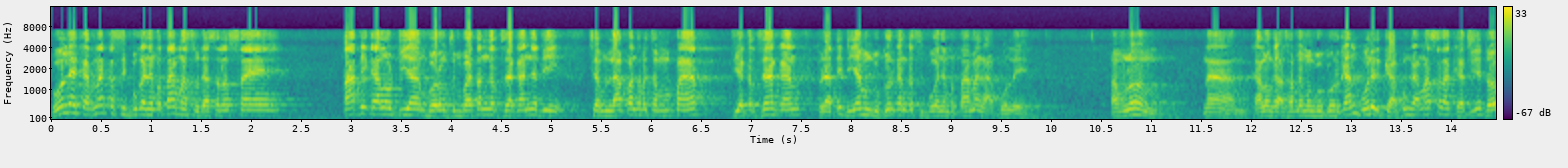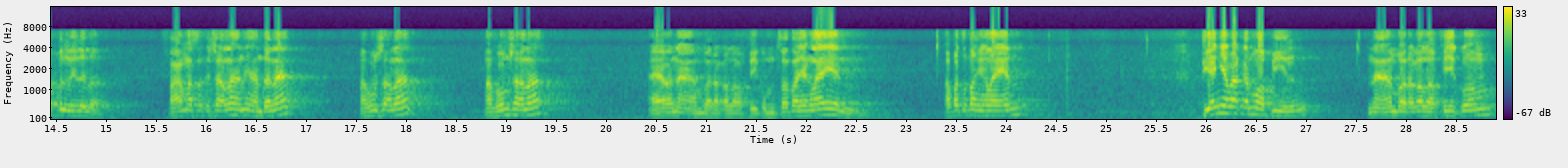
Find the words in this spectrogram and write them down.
Boleh karena kesibukan yang pertama sudah selesai. Tapi kalau dia borong jembatan ngerjakannya di jam 8 sampai jam 4, dia kerjakan, berarti dia menggugurkan kesibukan yang pertama enggak boleh. Paham belum? Nah, kalau enggak sampai menggugurkan boleh digabung enggak masalah, gajinya double itu loh. Paham maksud insyaallah ini handalah? Mahfum insyaallah? Mahfum insyaallah? Ayo nah, barakallahu fikum. Contoh yang lain. Apa contoh yang lain? Dia nyewakan mobil, Nah, barakallahu fikum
